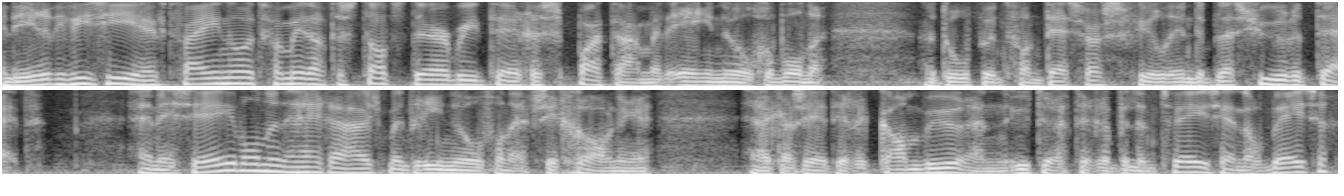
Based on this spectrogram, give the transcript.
In de Eredivisie heeft Feyenoord vanmiddag de stadsderby tegen Sparta met 1-0 gewonnen. Het doelpunt van Dessers viel in de blessuretijd. NEC won in eigen huis met 3-0 van FC Groningen. RKC tegen Cambuur en Utrecht tegen Willem II zijn nog bezig.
